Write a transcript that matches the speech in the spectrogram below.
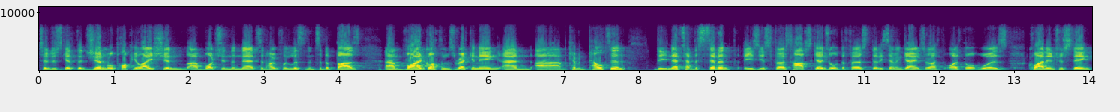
to just get the general population uh, watching the Nets and hopefully listening to the buzz um, via Gotham's Reckoning and um, Kevin Pelton. The Nets have the seventh easiest first half schedule of the first 37 games, which I, th- I thought was quite interesting.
